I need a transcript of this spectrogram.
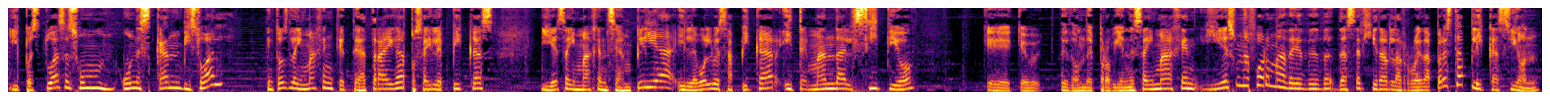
y pues tú haces un, un scan visual. Entonces la imagen que te atraiga, pues ahí le picas y esa imagen se amplía y le vuelves a picar y te manda el sitio de donde proviene esa imagen y es una forma de, de hacer girar la rueda. Pero esta aplicación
